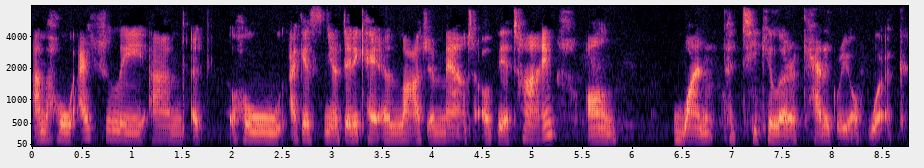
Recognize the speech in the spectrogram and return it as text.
um, who actually um, uh, who I guess you know dedicate a large amount of their time on one particular category of work.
